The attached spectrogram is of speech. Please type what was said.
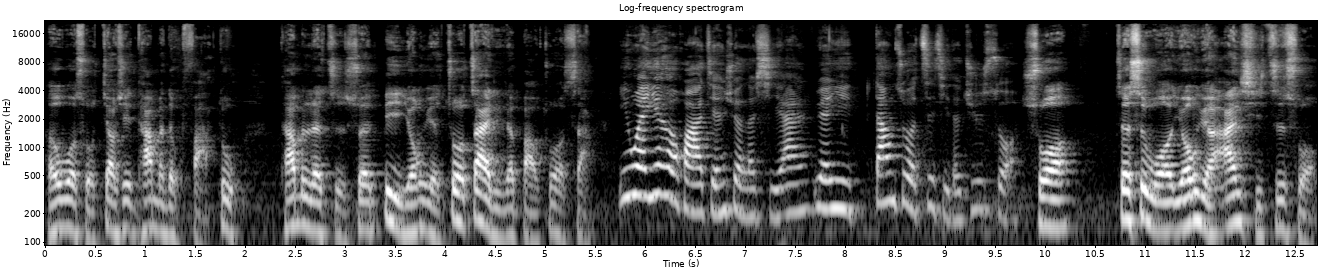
和我所教训他们的法度，他们的子孙必永远坐在你的宝座上。因为耶和华拣选了西安，愿意当做自己的居所，说：“这是我永远安息之所，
